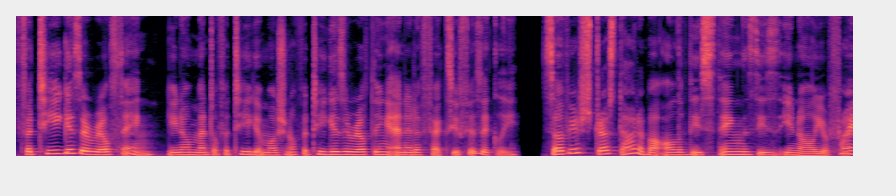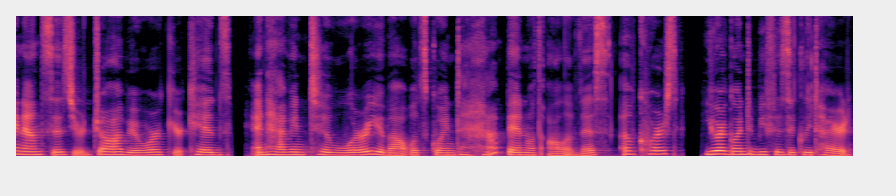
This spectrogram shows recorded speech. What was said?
fatigue is a real thing. You know, mental fatigue, emotional fatigue is a real thing and it affects you physically. So if you're stressed out about all of these things, these, you know, your finances, your job, your work, your kids, and having to worry about what's going to happen with all of this, of course, you are going to be physically tired.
